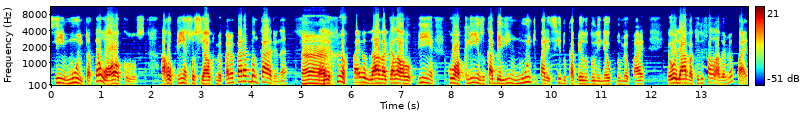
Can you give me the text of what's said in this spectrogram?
Sim, muito. Até o óculos, a roupinha social que meu pai, meu pai era bancário, né? Ah, Aí o meu pai usava aquela roupinha com óculos, o cabelinho muito parecido, o cabelo do Lineu do meu pai. Eu olhava aquilo e falava, é meu pai.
